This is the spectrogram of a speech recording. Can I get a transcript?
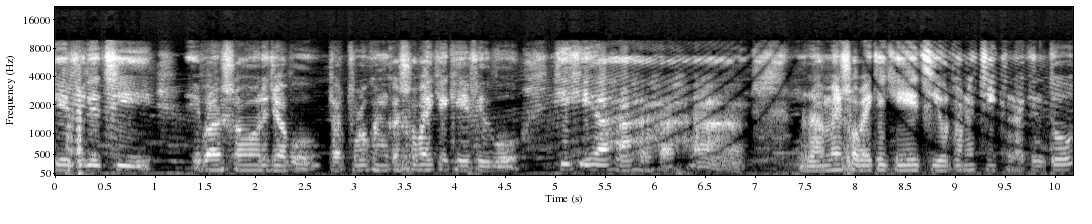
খেয়ে ফেলেছি। এবার শহরে যাব। তারপর ওখানকার সবাইকে খেয়ে ফেলব। হি হি হা হা হা হা হা। গ্রামের সবাইকে খেয়েছি, ওটা অনেক ঠিক না, কিন্তু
